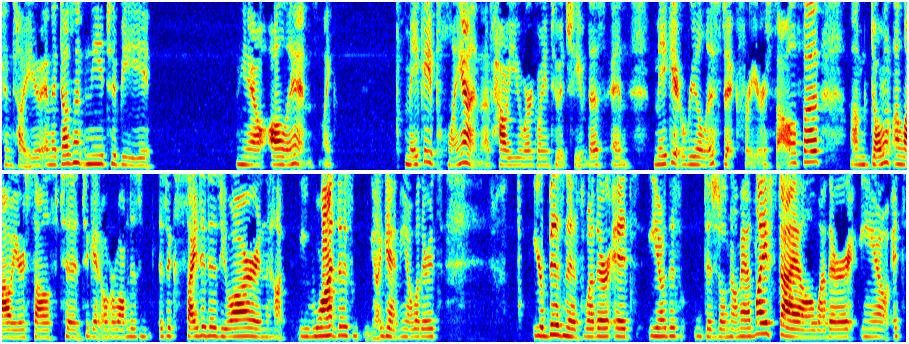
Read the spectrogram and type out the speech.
can tell you. And it doesn't need to be, you know, all in. Like make a plan of how you are going to achieve this and make it realistic for yourself. Uh, um, don't allow yourself to to get overwhelmed. As as excited as you are and how you want this again, you know, whether it's your business, whether it's, you know, this digital nomad lifestyle, whether, you know, it's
